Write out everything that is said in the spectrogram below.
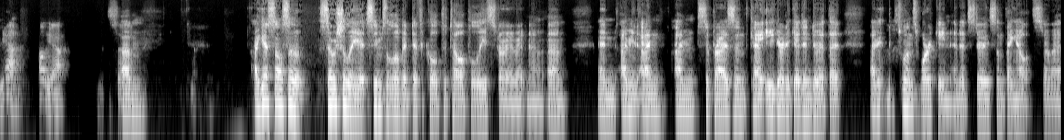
Yeah. Oh, yeah. It's, uh, um, I guess also socially, it seems a little bit difficult to tell a police story right now. Um, and I mean, I'm I'm surprised and kind of eager to get into it. That I mean, this one's working and it's doing something else. So, uh,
